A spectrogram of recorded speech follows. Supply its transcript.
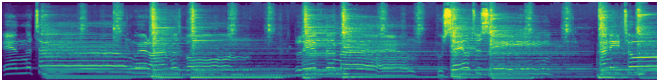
In the town where I was born lived a man who sailed to sea and he told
